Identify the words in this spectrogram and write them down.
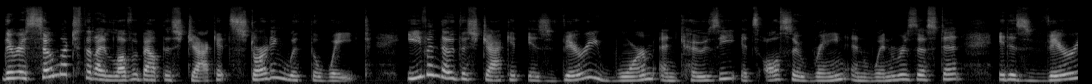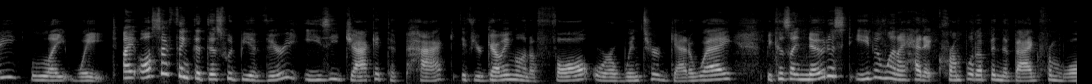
There is so much that I love about this jacket, starting with the weight. Even though this jacket is very warm and cozy, it's also rain and wind resistant. It is very lightweight. I also think that this would be a very easy jacket to pack if you're going on a fall or a winter getaway because I noticed even when I had it crumpled up in the bag from Walmart,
